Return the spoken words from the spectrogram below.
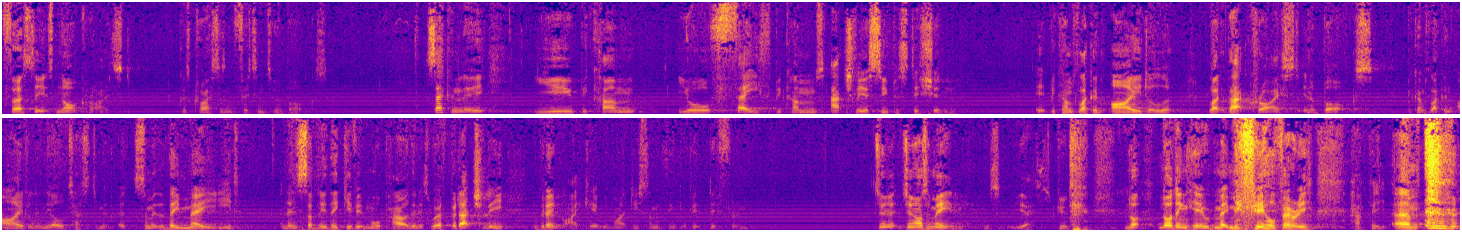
firstly, it's not Christ, because Christ doesn't fit into a box. Secondly, you become, your faith becomes actually a superstition. It becomes like an idol, like that Christ in a box, becomes like an idol in the Old Testament, something that they made and then suddenly they give it more power than it's worth. But actually, if we don't like it, we might do something a bit different. Do you know, do you know what I mean? Yes, good. Not, nodding here would make me feel very happy. Um,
